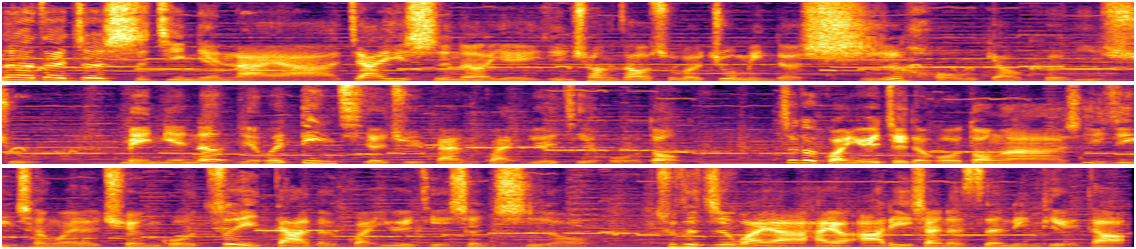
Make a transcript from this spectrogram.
那在这十几年来啊，嘉义市呢也已经创造出了著名的石猴雕刻艺术，每年呢也会定期的举办管乐节活动。这个管乐节的活动啊，已经成为了全国最大的管乐节盛事哦。除此之外啊，还有阿里山的森林铁道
